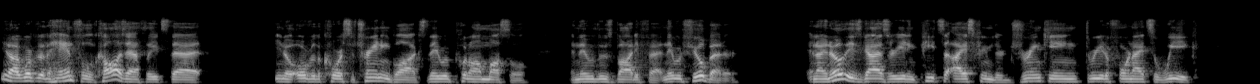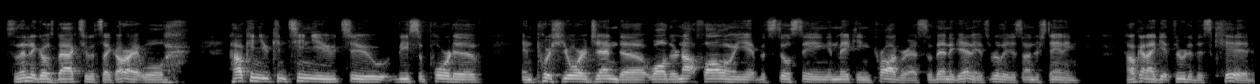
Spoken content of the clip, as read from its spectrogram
you know, I worked with a handful of college athletes that you know, over the course of training blocks, they would put on muscle and they would lose body fat and they would feel better. And I know these guys are eating pizza, ice cream, they're drinking three to four nights a week. So then it goes back to it's like, all right, well, how can you continue to be supportive and push your agenda while they're not following it, but still seeing and making progress? So then again, it's really just understanding how can I get through to this kid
